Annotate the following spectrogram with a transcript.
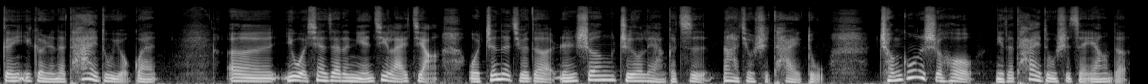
跟一个人的态度有关。呃，以我现在的年纪来讲，我真的觉得人生只有两个字，那就是态度。成功的时候，你的态度是怎样的？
